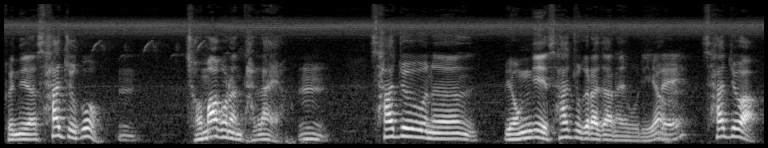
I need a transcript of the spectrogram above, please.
근데 사주고 음, 점하고는 달라요. 음, 사주는 명리 사주 그러잖아요, 우리요. 네. 사주학.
